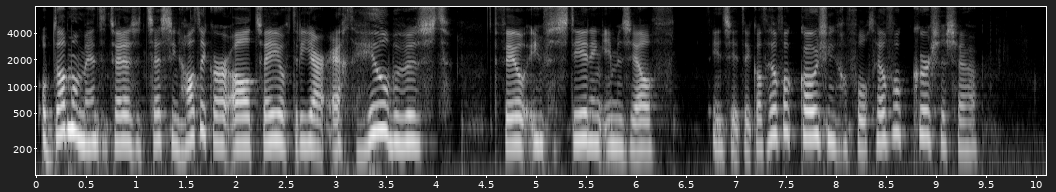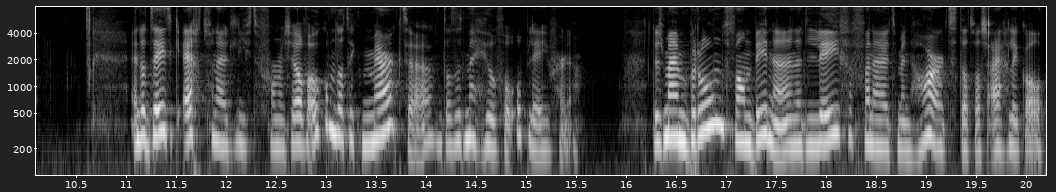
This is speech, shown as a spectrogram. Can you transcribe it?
op dat moment, in 2016, had ik er al twee of drie jaar echt heel bewust veel investering in mezelf in zitten. Ik had heel veel coaching gevolgd, heel veel cursussen. En dat deed ik echt vanuit liefde voor mezelf, ook omdat ik merkte dat het me heel veel opleverde. Dus mijn bron van binnen en het leven vanuit mijn hart, dat was eigenlijk al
